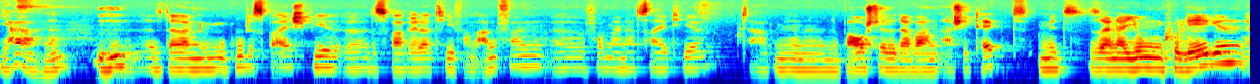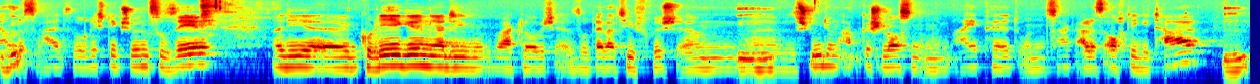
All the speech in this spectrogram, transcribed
ja, ne? Mhm. Also da ein gutes Beispiel, äh, das war relativ am Anfang äh, von meiner Zeit hier. Da hatten wir eine, eine Baustelle, da war ein Architekt mit seiner jungen Kollegin. Ja, Mhm. und das war halt so richtig schön zu sehen, weil die äh, Kollegin, ja, die war, glaube ich, so relativ frisch ähm, Mhm. äh, das Studium abgeschlossen und mit dem iPad und zack, alles auch digital. Mhm.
